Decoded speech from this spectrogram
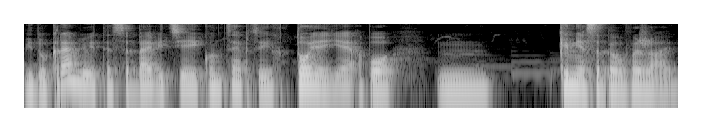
відокремлюєте себе від цієї концепції, хто я є, або м- ким я себе вважаю?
